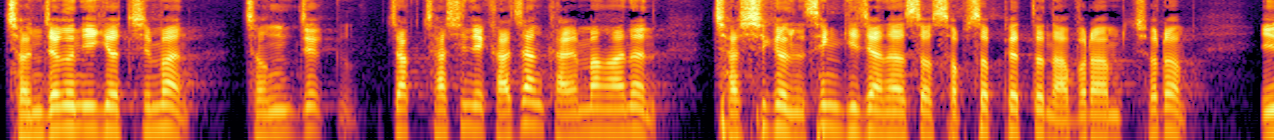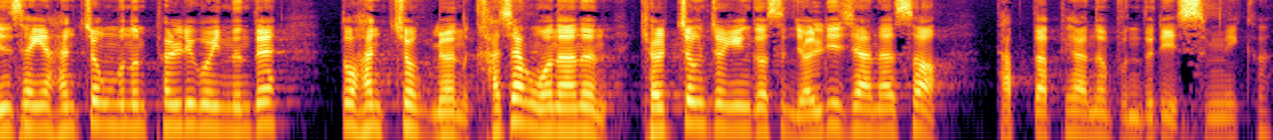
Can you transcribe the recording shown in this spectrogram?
전쟁은 이겼지만 정작 자신이 가장 갈망하는 자식은 생기지 않아서 섭섭했던 아브라함처럼 인생의 한쪽 문은 펼리고 있는데 또 한쪽 면 가장 원하는 결정적인 것은 열리지 않아서 답답해하는 분들이 있습니까?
